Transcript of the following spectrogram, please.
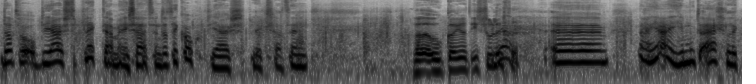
dat we op de juiste plek daarmee zaten. En dat ik ook op de juiste plek zat. En Hoe kan je dat iets toelichten? Ehm, nou ja, je moet eigenlijk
